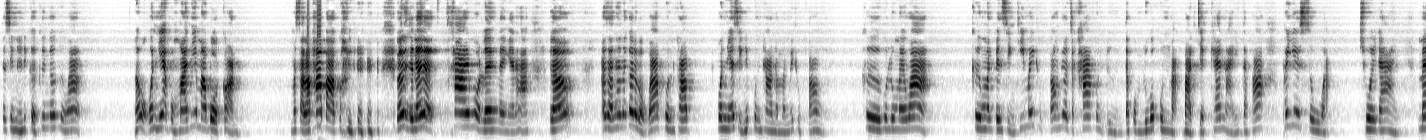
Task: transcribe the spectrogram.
แต่สิ่งหนึ่งที่เกิดขึ้นก็คือว่าเขาบอกวันนี้ผมมาที่มาโบสถ์ก่อน มาสารภาพบาปก่อน แล้วหลังจากนั้นจะฆ่าให้หมดเลยอะไรเงี้ยนะคะแล้วอาจารย์ท่านก็เลยบอกว่าคุณครับ วันนี้สิ่งที่คุณทำน่ะมันไม่ถูกต้อง คือคุณรู้ไหมว่า คือมันเป็นสิ่งที่ไม่ถูกต้องที่เราจะฆ่าคนอื่น แต่ผมรู้ว่าคุณบาดเจ็บแค่ไหน แต่ว่าพระเยซูอะช่วยได้ แม้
